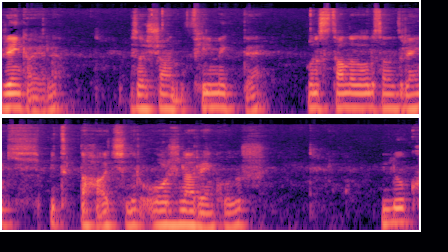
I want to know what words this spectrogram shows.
renk ayarı. Mesela şu an Filmic'te bunu standart alırsanız renk bir tık daha açılır. Orijinal renk olur. Look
